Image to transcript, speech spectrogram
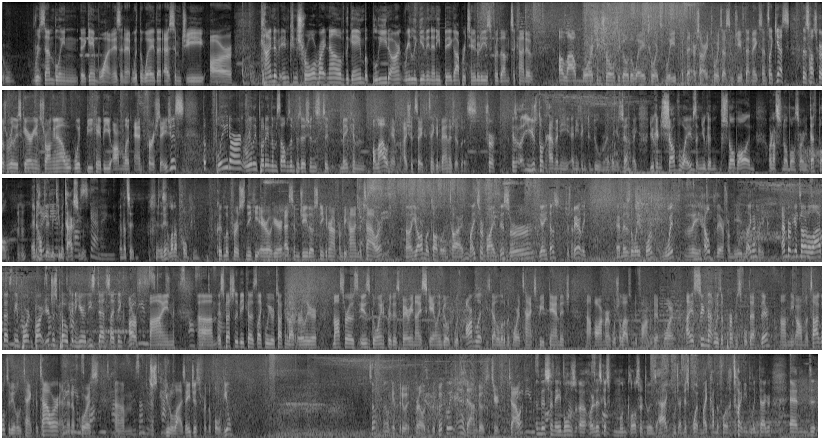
resembling uh, game one, isn't it? With the way that SMG are kind of in control right now of the game, but Bleed aren't really giving any big opportunities for them to kind of allow more control to go the way towards Bleed, if that, or sorry, towards SMG, if that makes sense. Like, yes, this Huskar is really scary and strong now with BKB, Armlet, and First Aegis, but Bleed aren't really putting themselves in positions to make him, allow him, I should say, to take advantage of this. Sure, because uh, you just don't have any anything to do, right? Like you said, Yeah. right? You can shove waves and you can snowball and or not snowball, sorry, death ball, mm-hmm. and hope the enemy team attacks you, Scanning. and that's it. There's Yeah. a lot of hopium. Could look for a sneaky arrow here. SMG, though, sneaking around from behind the tower. Uh, he armor toggle in time, might survive this, or yeah, he does, just barely. And there's the waveform with the help there from the life break. Ember gets out alive, that's the important part. You're just poking here. These deaths, I think, are fine, um, especially because, like we were talking about earlier, Masaros is going for this very nice scaling build with Armlet. He's got a little bit more attack speed, damage, uh, armor, which allows him to farm a bit more. I assume that was a purposeful death there on the Armlet toggle to be able to tank the tower, and then, of course, um, just utilize Aegis for the full heal. So they'll get through it relatively quickly, and down goes the tier 2 tower. And this enables, uh, or this gets. Moon closer to his Ag, which at this point might come before the tiny Blink Dagger, and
